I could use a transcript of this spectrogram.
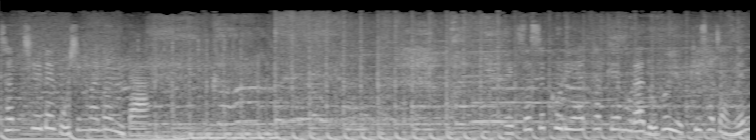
6,750만원이다. 렉서스 코리아 타케무라 노부유키 사장은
